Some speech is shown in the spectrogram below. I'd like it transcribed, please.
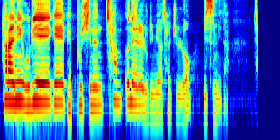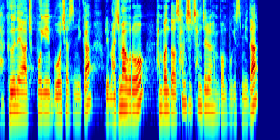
하나님이 우리에게 베푸시는 참 은혜를 누리며 살 줄로 믿습니다. 자, 그 은혜와 축복이 무엇이었습니까? 우리 마지막으로 한 번 더 33절을 한번 보겠습니다.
